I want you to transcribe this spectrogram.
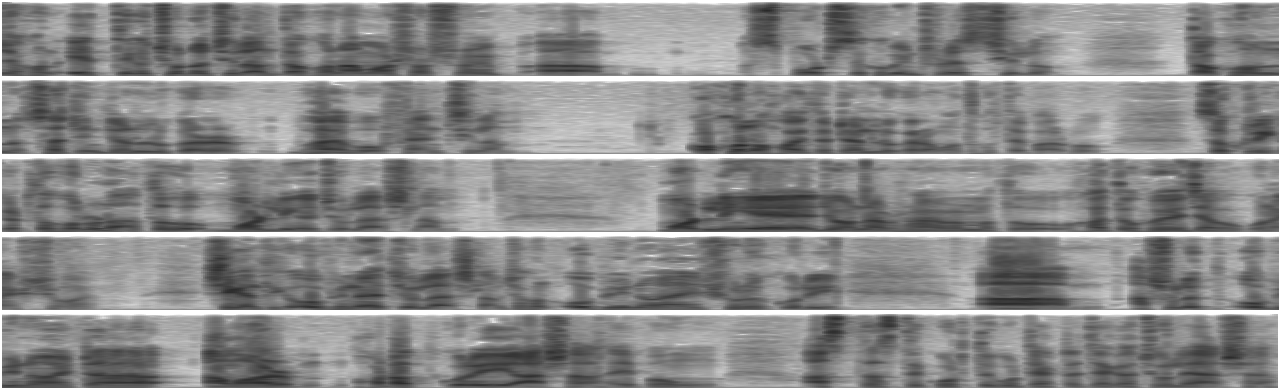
যখন এর থেকে ছোট ছিলাম তখন আমার সবসময় স্পোর্টসে খুব ইন্টারেস্ট ছিল। তখন সচিন টেন্ডুলকার ভয়াবহ ফ্যান ছিলাম। কখনো হয়তো টেন্ডুলকারের মতো হতে পারব। সো ক্রিকেট তো হলো না তো মডেলিংয়ে চলে আসলাম। মডেলিংয়ে জন আব্রাহামের মতো হয়তো হয়ে যাব কোনো এক সময়। সেখান থেকে অভিনয়ে চলে আসলাম। যখন অভিনয় শুরু করি আসলে অভিনয়টা আমার হঠাৎ করেই আসা এবং আস্তে আস্তে করতে করতে একটা জায়গা চলে আসা।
